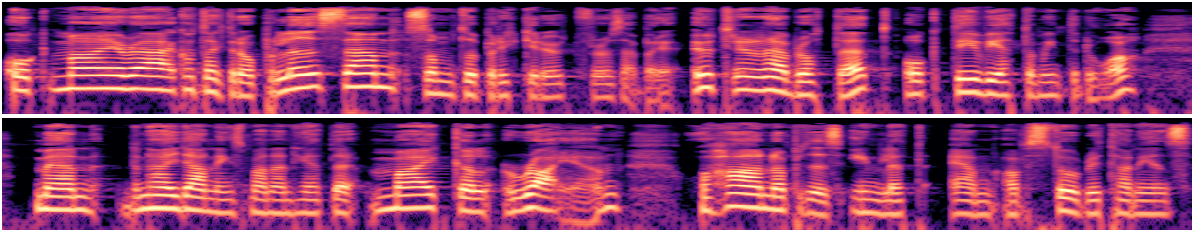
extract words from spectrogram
Och Myra kontaktar då polisen som typ rycker ut för att så börja utreda det här brottet och det vet de inte då. Men den här gärningsmannen heter Michael Ryan och han har precis inlett en av Storbritanniens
